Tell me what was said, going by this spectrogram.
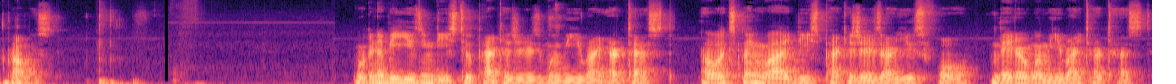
promised. We're going to be using these two packages when we write our test. I'll explain why these packages are useful later when we write our test.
